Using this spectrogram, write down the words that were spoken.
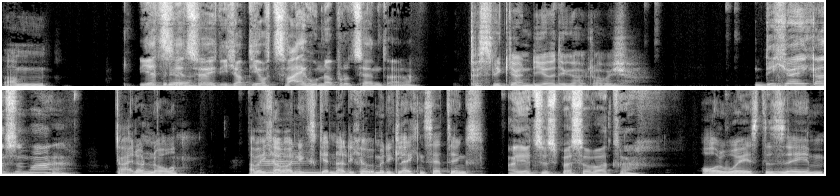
am Jetzt, bin ja- jetzt höre ich dich. Ich habe dich auf 200 Prozent, Alter. Das liegt ja an dir, Digga, glaube ich. Dich höre ich ganz normal. I don't know. Aber ich habe auch nichts geändert. Ich habe immer die gleichen Settings. Ah, jetzt ist besser, warte. Always the same.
